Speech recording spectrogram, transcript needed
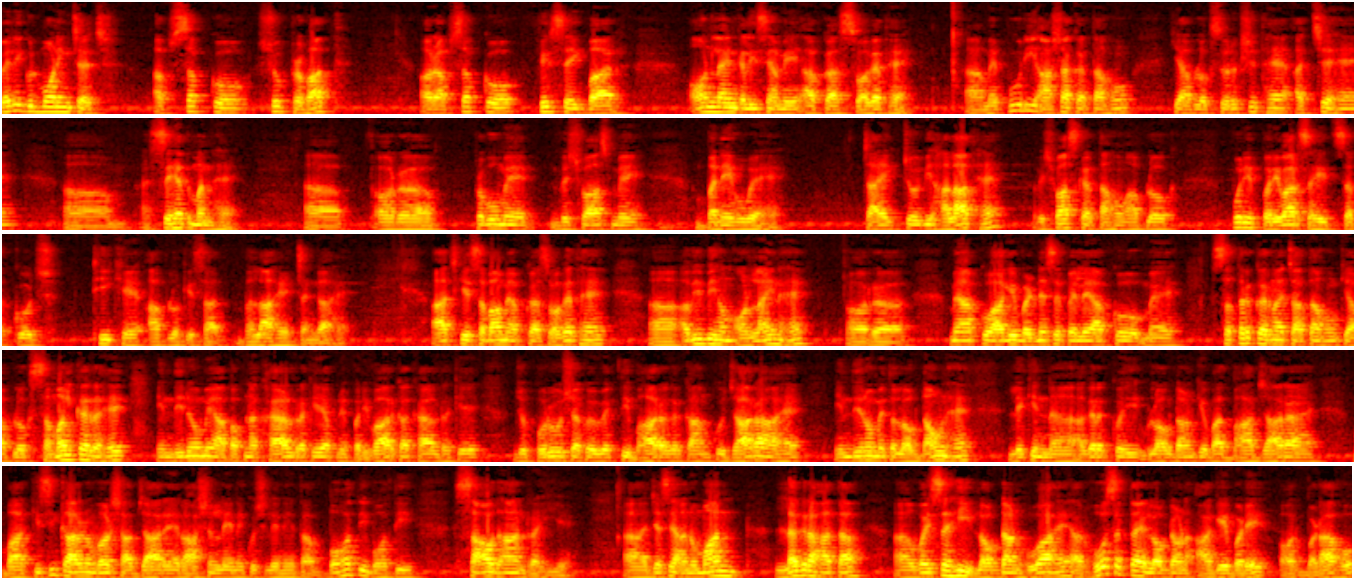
Very good morning church आप सबको शुभ प्रभात और आप सबको फिर से एक बार ऑनलाइन कलीसिया में आपका स्वागत है। आ, मैं पूरी आशा करता हूँ कि आप लोग सुरक्षित हैं अच्छे हैं सेहतमंद हैं। और प्रभु में विश्वास में बने हुए हैं। चाहे जो भी हालात हैं विश्वास करता हूँ आप लोग पूरे परिवार सहित सब कुछ ठीक है, आप लोग के साथ भला है, चंगा है। आज के सभा में आपका स्वागत है। अभी भी हम ऑनलाइन हैं और मैं आपको आगे बढ़ने से पहले आपको मैं सतर्क करना चाहता हूँ कि आप लोग संभल कर रहे। इन दिनों में आप अपना ख्याल रखें, अपने परिवार का ख्याल रखें। जो पुरुष या कोई व्यक्ति बाहर अगर काम को जा रहा है, इन दिनों में तो लॉकडाउन है, लेकिन अगर कोई लॉकडाउन के बाद बाहर जा रहा है बाहर किसी कारणवश आप जा रहे हैं राशन लेने कुछ लेने तो बहुत ही बहुत ही सावधान रहिए। जैसे अनुमान लग रहा था वैसे ही लॉकडाउन हुआ है और हो सकता है लॉकडाउन आगे बढ़े और बड़ा हो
